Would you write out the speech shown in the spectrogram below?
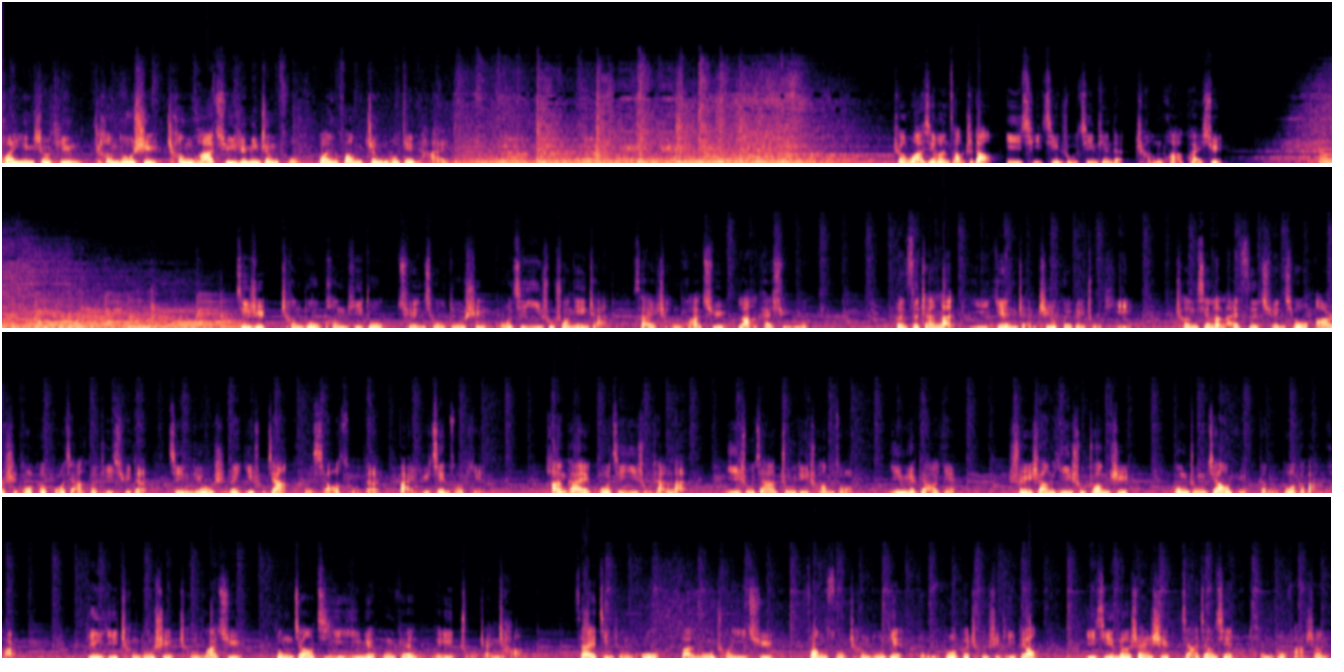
欢迎收听成都市成华区人民政府官方政务电台《成华新闻早知道》，一起进入今天的成华快讯。近日，成都蓬皮杜全球都市国际艺术双年展在成华区拉开序幕。本次展览以“延展智慧”为主题。呈现了来自全球二十多个国家和地区的近六十位艺术家和小组的百余件作品，涵盖国际艺术展览、艺术家驻地创作、音乐表演、水上艺术装置、公众教育等多个板块，并以成都市成华区东郊记忆音乐公园为主展场，在锦城湖繁木创意区、方所成都店等多个城市地标，以及乐山市夹江县同步发生。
